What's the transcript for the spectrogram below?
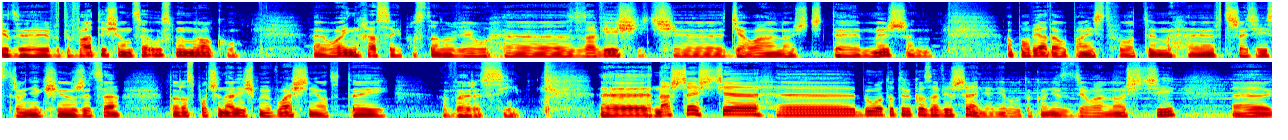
Kiedy w 2008 roku e, Wayne Hussey postanowił e, zawiesić e, działalność The Mission. Opowiadał Państwu o tym w trzeciej stronie Księżyca. To rozpoczynaliśmy właśnie od tej wersji. Na szczęście było to tylko zawieszenie, nie był to koniec działalności. E,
